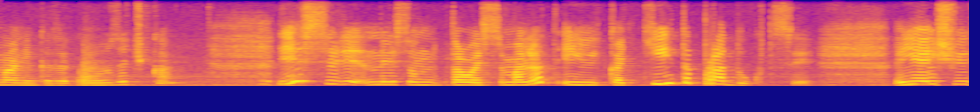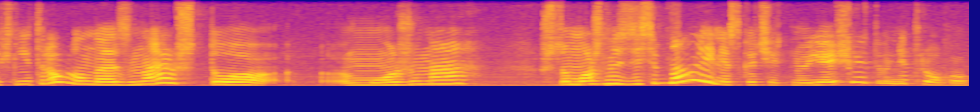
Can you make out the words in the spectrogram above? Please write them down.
маленькая загрузочка. Здесь нарисован второй самолет и какие-то продукции. Я еще их не трогал, но я знаю, что можно, что можно здесь обновление скачать, но я еще этого не трогал.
